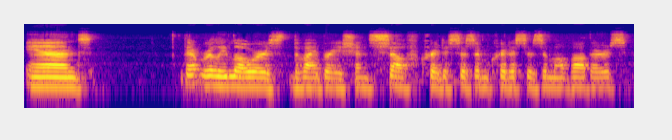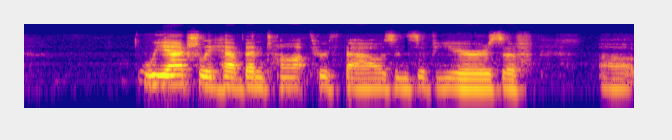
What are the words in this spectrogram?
And that really lowers the vibration, self criticism, criticism of others. We actually have been taught through thousands of years of uh,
